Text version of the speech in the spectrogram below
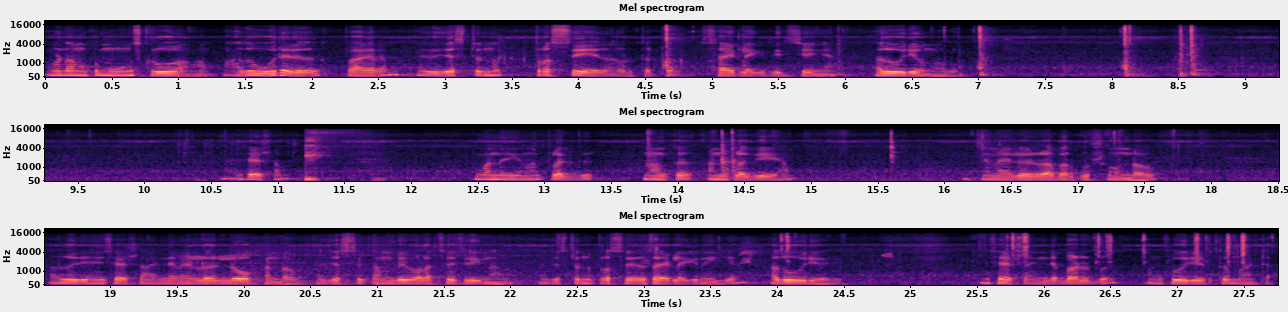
ഇവിടെ നമുക്ക് മൂന്ന് സ്ക്രൂ വാങ്ങാം അത് ഊരരുത്. പകരം ഇത് ജസ്റ്റ് ഒന്ന് പ്രസ് ചെയ്ത് കൊടുത്തിട്ട് സൈഡിലേക്ക് തിരിച്ചു കഴിഞ്ഞാൽ അത് ഊരി വന്നോളൂ. അതിനുശേഷം വന്നിരിക്കുന്ന പ്ലഗ് നമുക്ക് അൺപ്ലഗ് ചെയ്യാം. അതിന്റെ മേലൊരു റബ്ബർ ബുഷും ഉണ്ടാവും. അത് ഊരിയതിന് ശേഷം അതിന്റെ മേളിലൊരു ലോക്ക് ഉണ്ടാവും. അത് ജസ്റ്റ് കമ്പി വളച്ച് വെച്ചിരിക്കുന്നതാണ്. ജസ്റ്റ് ഒന്ന് പ്രസ് ചെയ്ത് സൈഡിലേക്ക് നീക്കിയാൽ അത് ഊരി വരും. ശേഷം അതിന്റെ ബൾബ് നമുക്ക് ഊരിയെടുത്ത് മാറ്റാം.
